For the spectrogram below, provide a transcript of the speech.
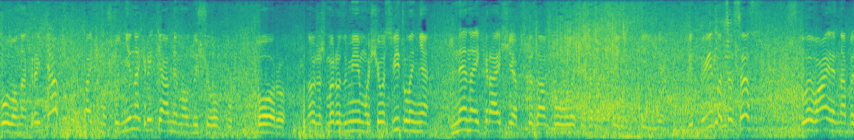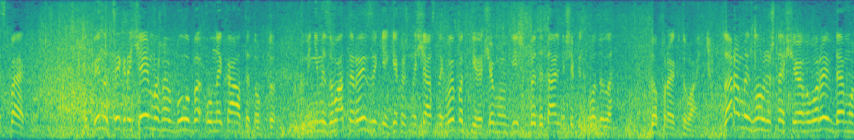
було накриття. Ми бачимо, що ні накриття нема в дощову пору. Ну ж ми розуміємо, що освітлення не найкраще, я б сказав, по вулиці Замарсинівській є. Відповідно, це все впливає на безпеку. Відповідно, цих речей можна було б уникати, тобто мінімізувати ризики якихось нещасних випадків, якщо ми більш би детальніше підходили до проєктування. Зараз ми знову ж те, що я говорив, йдемо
